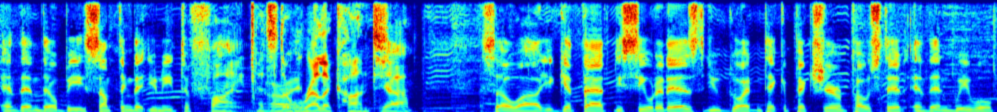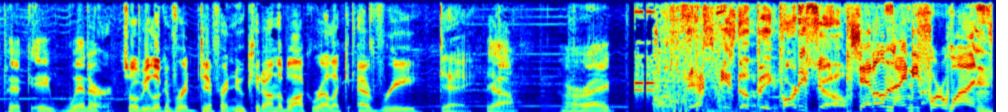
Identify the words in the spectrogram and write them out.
and then there'll be something that you need to find. It's All the right? relic hunt. Yeah. So uh, you get that, you see what it is, you go ahead and take a picture and post it, and then we will pick a winner. So we'll be looking for a different new kid on the block relic every day. Yeah. All right. This is the Big Party Show. Channel 94.1.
